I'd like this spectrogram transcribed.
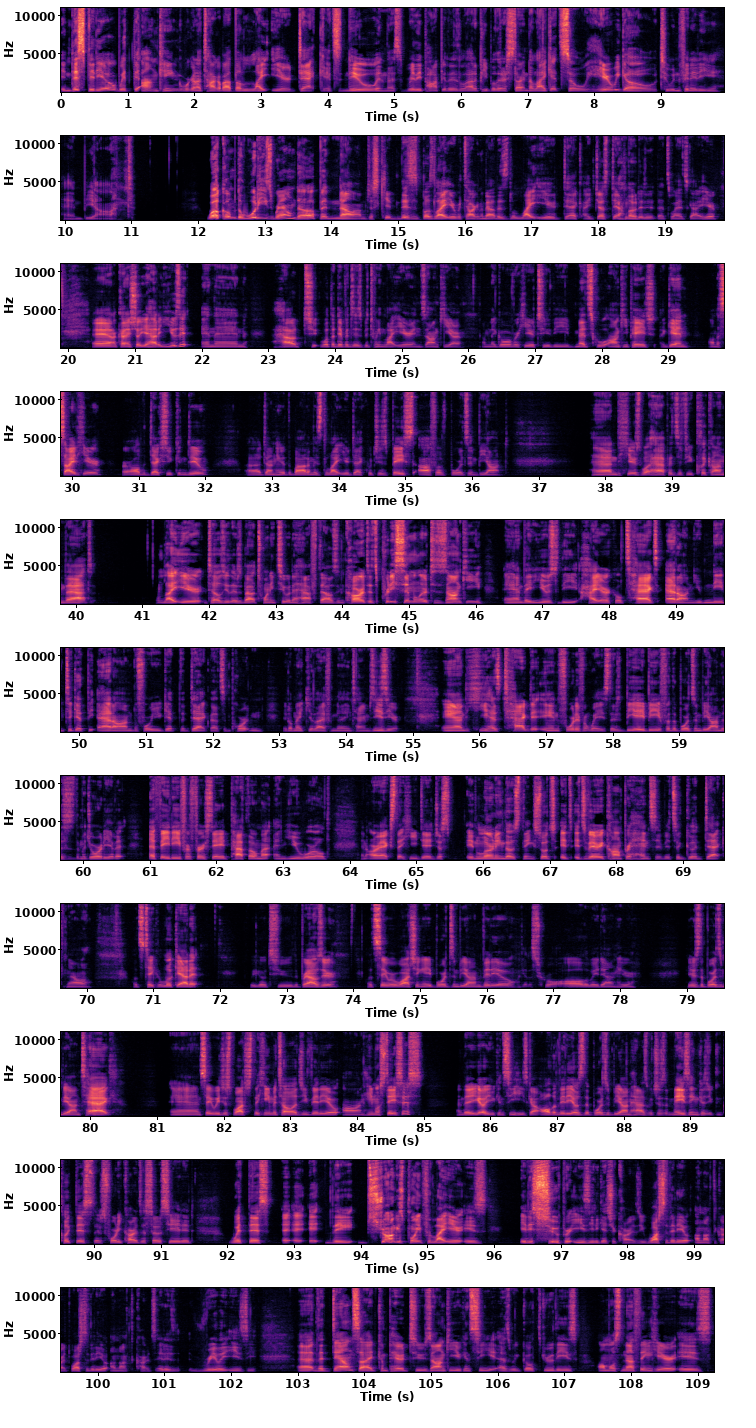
In this video with the AnKing, we're going to talk about the Lightyear deck. It's new and that's really popular. There's a lot of people that are starting to like it. So here we go to infinity and beyond. Welcome to Woody's Roundup. And no, I'm just kidding. This is Buzz Lightyear we're talking about. This is the Lightyear deck. I just downloaded it. That's why it's got here. And I'll kind of show you how to use it and then how to what the difference is between Lightyear and Zanki. I'm going to go over here to the Med School Anki page. Again, on the side here are all the decks you can do. Uh, down here at the bottom is the Lightyear deck, which is based off of Boards and Beyond. And here's what happens if you click on that. Lightyear tells you there's about 22,500 cards. It's pretty similar to Zanki, and they used the hierarchical tags add-on. You need to get the add-on before you get the deck. That's important. It'll make your life a million times easier and he has tagged it in four different ways. There's BAB for the boards and beyond. This is the majority of it. FAD for first aid, Pathoma, and U World, and RX that he did just in learning those things. So it's it's it's very comprehensive. It's a good deck. Now, let's take a look at it. We go to the browser. Let's say we're watching a Boards and Beyond video. We got to scroll all the way down here. Here's the Boards and Beyond tag. And say we just watched the hematology video on hemostasis. And there you go. You can see he's got all the videos that Boards of Beyond has, which is amazing because you can click this. There's 40 cards associated with this. It, it, the strongest point for Lightyear is it is super easy to get your cards. You watch the video, unlock the cards. Watch the video, unlock the cards. It is really easy. Uh, the downside compared to Zanki, you can see as we go through these, almost nothing here is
